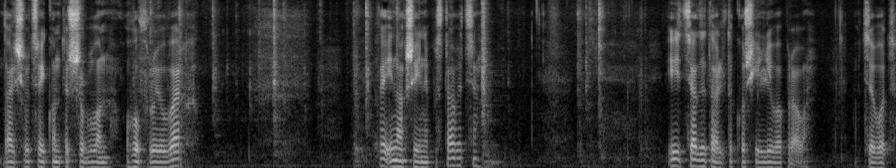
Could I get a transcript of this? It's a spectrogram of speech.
Далі оцей контршаблон гофрою вверх. Та інакше і не поставиться. І ця деталь також є ліва-права. Оце от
